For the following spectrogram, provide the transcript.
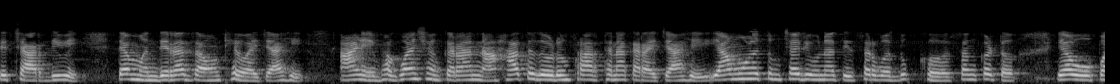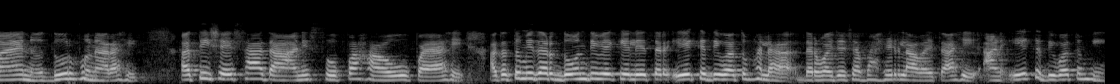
ते चार दिवे त्या मंदिरात जाऊन ठेवायचे आहे. आणि भगवान शंकरांना हात जोडून प्रार्थना करायची आहे. यामुळे तुमच्या जीवनातील सर्व दुःख संकट या उपायानं दूर होणार आहे. अतिशय साधा आणि सोपा हा उपाय आहे. आता तुम्ही जर दोन दिवे केले तर एक दिवा तुम्हाला दरवाजाच्या बाहेर लावायचा आहे आणि एक दिवा तुम्ही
